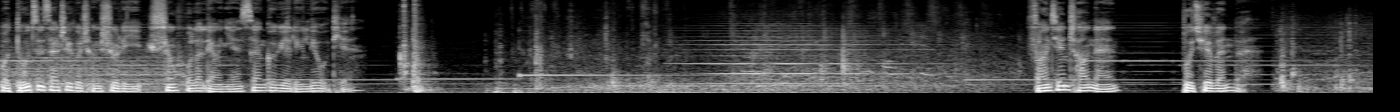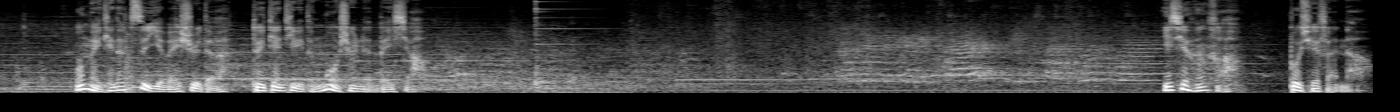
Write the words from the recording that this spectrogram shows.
我独自在这个城市里生活了两年三个月零六天。房间朝南，不缺温暖。我每天都自以为是的对电梯里的陌生人微笑。一切很好，不缺烦恼。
